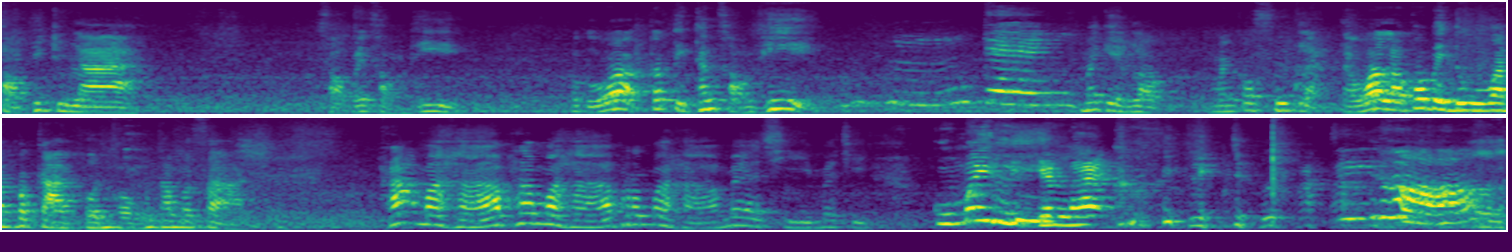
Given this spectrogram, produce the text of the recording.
สอบที่จุฬาสอบไปสองที่ปรากฏว่าก็ติดทั้งสองที่หืมเก่งไม่เก่งหรอกมันก็ฟุกแหละแต่ว่าเราก็ไปดูวันประกาศผลของธรรมศาสตร์ พระมหาพระมหาพระมหาแม่ชีแม่ชี กูไม่เรียนแล้วกูไม่เรียนจุฬาจริงเหรอเออ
